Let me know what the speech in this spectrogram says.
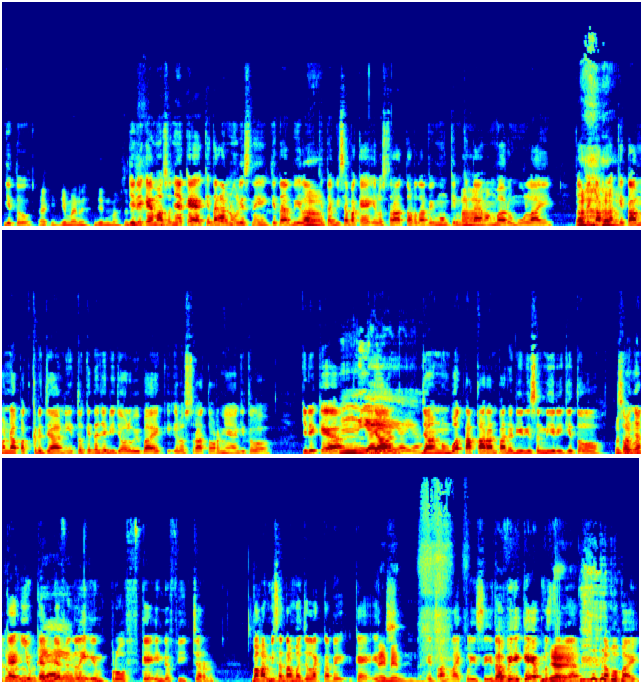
gitu. Eh, gimana Jen maksudnya? Jadi kayak maksudnya kayak kita kan nulis nih, kita bilang Ah. kita bisa pakai Illustrator tapi mungkin kita Ah. emang baru mulai. Tapi karena kita mendapat kerjaan itu kita jadi jauh lebih baik ilustratornya gitu loh. Jadi kayak Hmm, iya, jangan iya, iya. jangan membuat takaran pada diri sendiri gitu loh. Betul, Soalnya betul, kayak betul, you betul. can Iya, iya, definitely betul. improve kayak in the future. Bahkan bisa tambah jelek tapi kayak it's Amen. it's unlikely sih. Tapi kayak Iya, mestinya iya. tambah baik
